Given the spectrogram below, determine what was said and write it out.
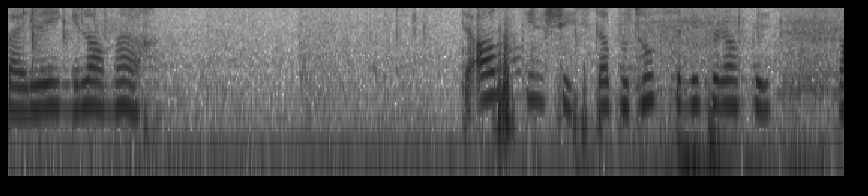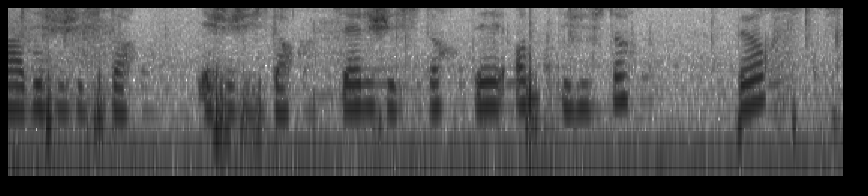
Deilig ingen land her. Det er alltid en kiste på toppen. Ikke alltid Nei, det er ikke kiste. Det er ikke kiste. Så er det kiste. Det er alltid kiste. Børst.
